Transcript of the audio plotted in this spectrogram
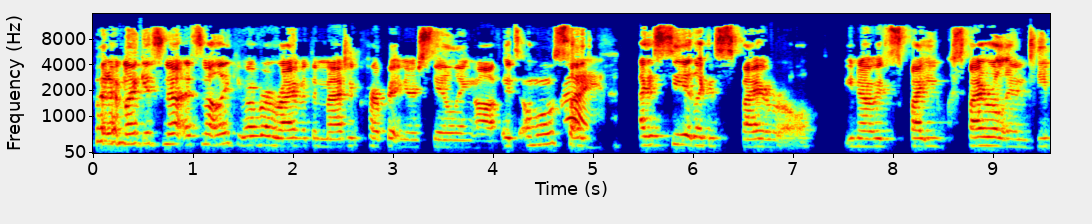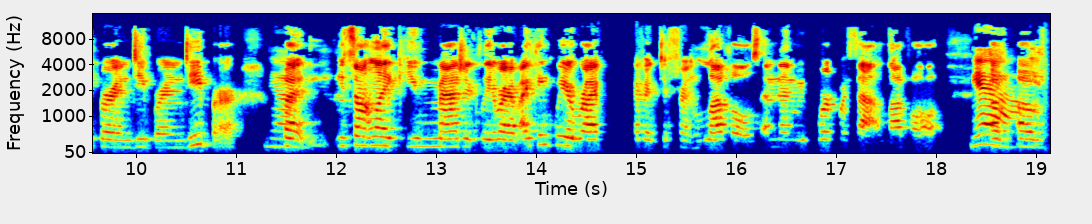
but I'm like, it's not it's not like you ever arrive at the magic carpet and you're sailing off. It's almost right. like I see it like a spiral. You know, it's you spiral in deeper and deeper and deeper. Yeah. But it's not like you magically arrive. I think we arrive at different levels, and then we work with that level yeah. of, of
